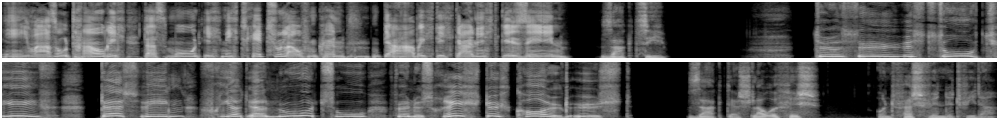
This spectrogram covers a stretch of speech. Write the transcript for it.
Ich war so traurig, dass Mo und ich nicht Schlittschuh laufen können. Da habe ich dich gar nicht gesehen, sagt sie. Der See ist so tief. Deswegen friert er nur zu, wenn es richtig kalt ist, sagt der schlaue Fisch und verschwindet wieder.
